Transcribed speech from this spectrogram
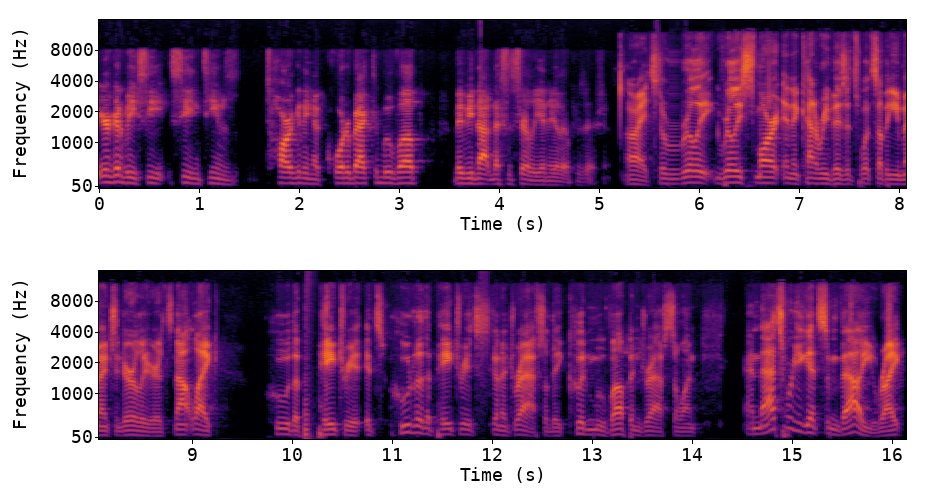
you're going to be see, seeing teams targeting a quarterback to move up, maybe not necessarily any other position. All right. So really, really smart, and it kind of revisits what something you mentioned earlier. It's not like who the Patriot. It's who do the Patriots going to draft. So they could move up and draft someone, and that's where you get some value, right?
